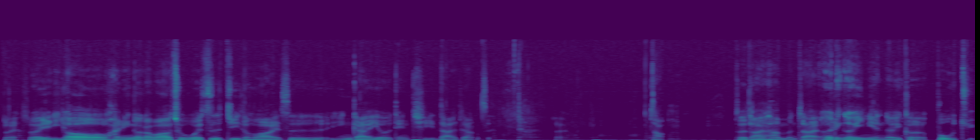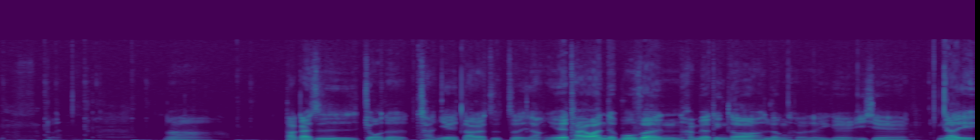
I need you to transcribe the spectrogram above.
对，所以以后海宁哥搞不好出威士忌的话，也是应该有点期待这样子，对，好，这大概他们在二零二一年的一个布局，对，那。大概是酒的产业大概是这样，因为台湾的部分还没有听到任何的一个一些应该一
